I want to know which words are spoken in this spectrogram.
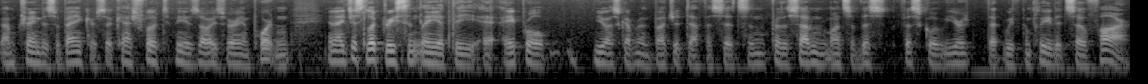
I'm trained as a banker, so cash flow to me is always very important. And I just looked recently at the uh, April U.S. government budget deficits, and for the seven months of this fiscal year that we've completed so far,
